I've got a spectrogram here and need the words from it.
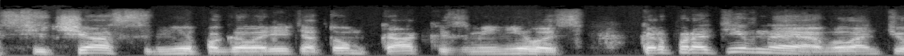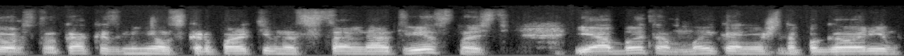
сейчас не поговорить о том, как изменилось корпоративное волонтерство, как изменилась корпоративная социальная ответственность, и об этом мы, конечно, поговорим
